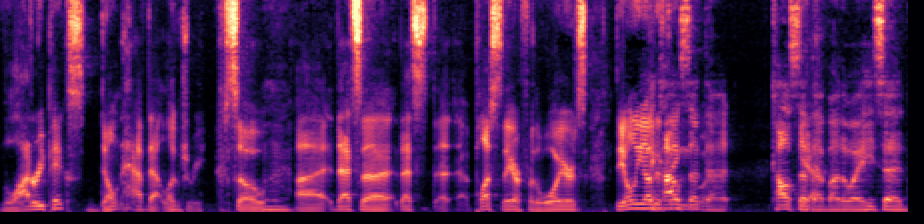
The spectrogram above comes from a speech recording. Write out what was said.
lottery picks don't have that luxury. So mm. uh, that's a that's a plus there for the Warriors. The only other and Kyle thing said that Kyle said yeah. that by the way. He said,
